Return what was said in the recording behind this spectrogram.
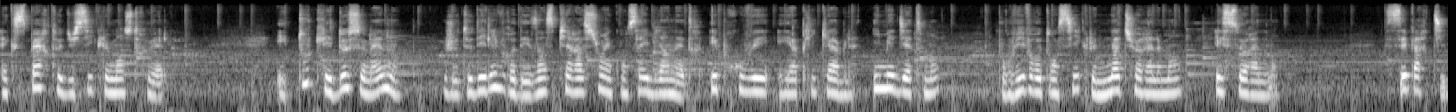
experte du cycle menstruel. Et toutes les deux semaines, je te délivre des inspirations et conseils bien-être éprouvés et applicables immédiatement pour vivre ton cycle naturellement et sereinement. C'est parti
